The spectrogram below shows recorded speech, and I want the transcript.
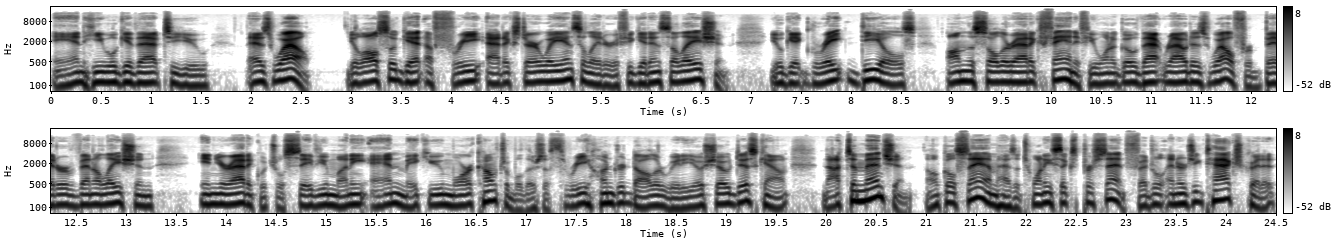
and he will give that to you as well. You'll also get a free attic stairway insulator if you get insulation. You'll get great deals on the solar attic fan if you want to go that route as well for better ventilation in your attic, which will save you money and make you more comfortable. There's a $300 radio show discount. Not to mention, Uncle Sam has a 26% federal energy tax credit,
